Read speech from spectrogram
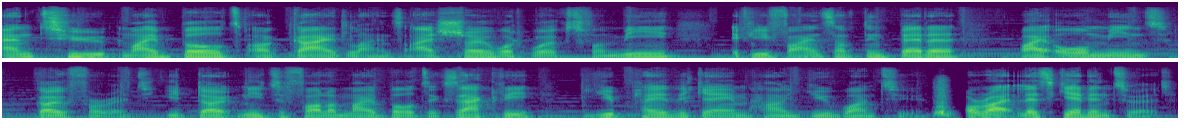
And two, my builds are guidelines. I show what works for me. If you find something better, by all means, go for it. You don't need to follow my builds exactly. You play the game how you want to. Alright, let's get into it.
